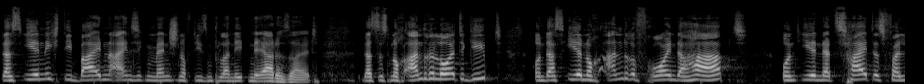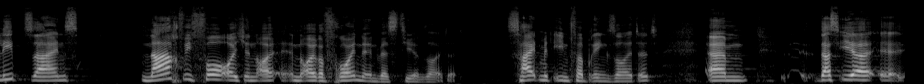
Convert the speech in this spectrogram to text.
dass ihr nicht die beiden einzigen Menschen auf diesem Planeten Erde seid dass es noch andere Leute gibt und dass ihr noch andere Freunde habt und ihr in der Zeit des Verliebtseins nach wie vor euch in, eu in eure Freunde investieren solltet, Zeit mit ihnen verbringen solltet, ähm, dass ihr äh,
